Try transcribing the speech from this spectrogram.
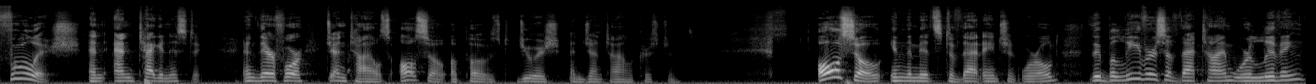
foolish, and antagonistic. And therefore, Gentiles also opposed Jewish and Gentile Christians. Also, in the midst of that ancient world, the believers of that time were living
